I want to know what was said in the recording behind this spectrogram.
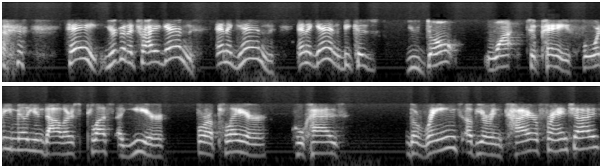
hey, you're going to try again and again and again because you don't want to pay $40 million plus a year for a player who has the reins of your entire franchise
